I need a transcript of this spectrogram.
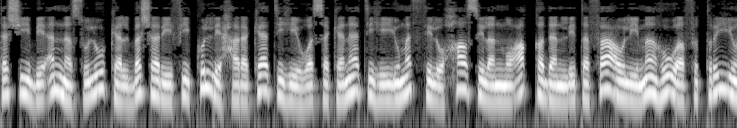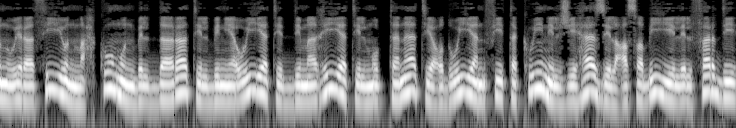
تشي بأن سلوك البشر في كل حركاته وسكناته يمثل حاصلا معقدا لتفاعل ما هو فطري وراثي محكوم بالدارات البنيوية الدماغية المبتناة عضويا في تكوين الجهاز العصبي للفرد،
